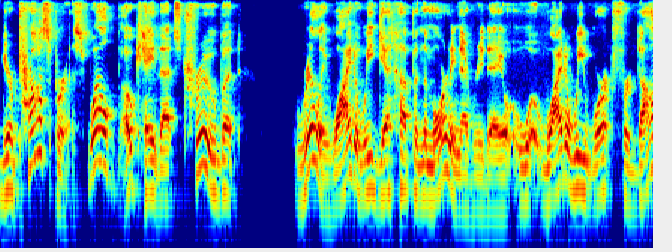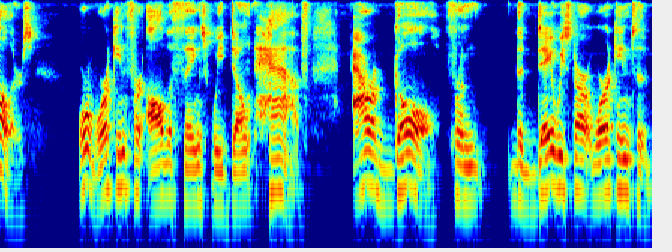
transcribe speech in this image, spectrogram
you're prosperous. Well, okay, that's true, but really, why do we get up in the morning every day? Why do we work for dollars? We're working for all the things we don't have our goal from the day we start working to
